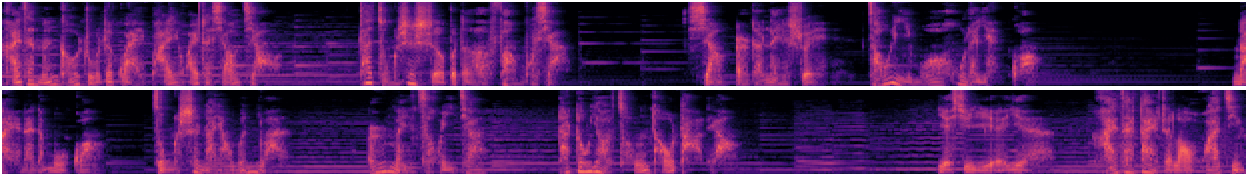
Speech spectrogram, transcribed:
还在门口拄着拐徘徊着小脚，她总是舍不得放不下。想儿的泪水早已模糊了眼眶，奶奶的目光总是那样温暖，而每次回家，她都要从头打量。也许爷爷还在戴着老花镜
